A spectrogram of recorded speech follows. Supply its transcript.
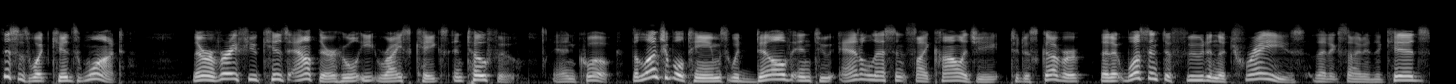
This is what kids want. There are very few kids out there who will eat rice cakes and tofu. End quote. The Lunchable teams would delve into adolescent psychology to discover that it wasn't the food in the trays that excited the kids,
